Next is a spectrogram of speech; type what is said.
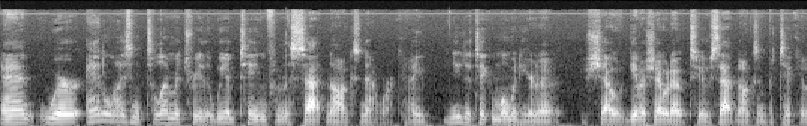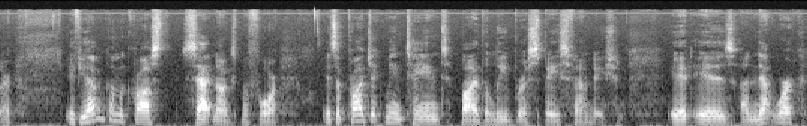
And we're analyzing telemetry that we obtain from the SatNOGS network. I need to take a moment here to shout, give a shout out to SatNOGS in particular. If you haven't come across SatNOGS before, it's a project maintained by the Libre Space Foundation. It is a network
